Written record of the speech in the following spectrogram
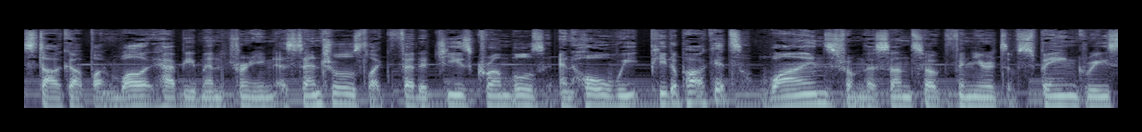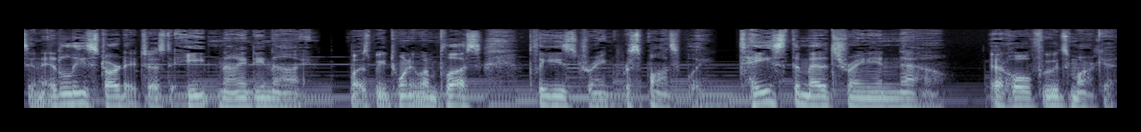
stock up on wallet happy Mediterranean essentials like feta cheese crumbles and whole wheat pita pockets. Wines from the sun soaked vineyards of Spain, Greece, and Italy start at just $8.99. Must be 21 plus. Please drink responsibly. Taste the Mediterranean now at Whole Foods Market.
